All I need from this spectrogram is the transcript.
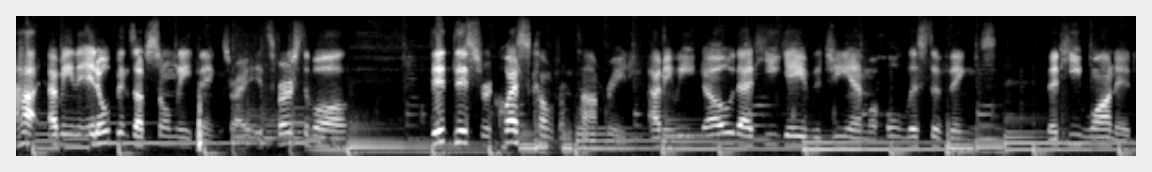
I, mean, it opens up so many things, right? It's first of all, did this request come from Tom Brady? I mean, we know that he gave the GM a whole list of things that he wanted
